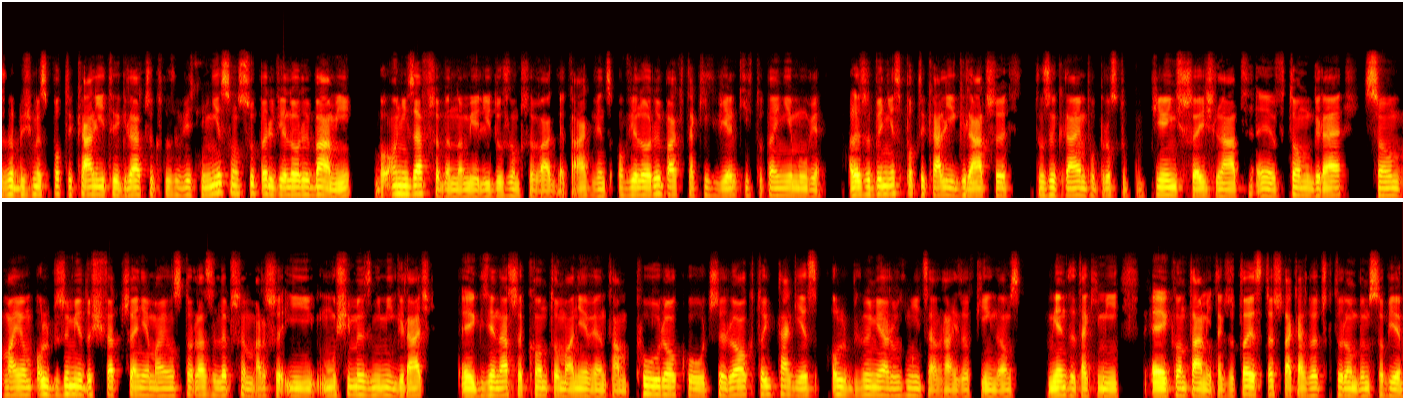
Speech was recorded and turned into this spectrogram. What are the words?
żebyśmy spotykali tych graczy, którzy wiecie, nie są super wielorybami, bo oni zawsze będą mieli dużą przewagę, tak? Więc o wielorybach takich wielkich tutaj nie mówię, ale żeby nie spotykali graczy, którzy grają po prostu po 5-6 lat e, w tą grę, są, mają olbrzymie doświadczenie, mają 100 razy lepsze marsze i musimy z nimi grać, gdzie nasze konto ma, nie wiem, tam pół roku czy rok, to i tak jest olbrzymia różnica w Rise of Kingdoms między takimi e, kontami. Także to jest też taka rzecz, którą bym sobie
